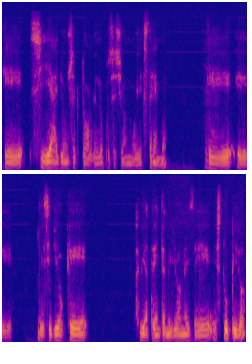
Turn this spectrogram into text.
que sí hay un sector de la oposición muy extremo que eh, decidió que había 30 millones de estúpidos,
